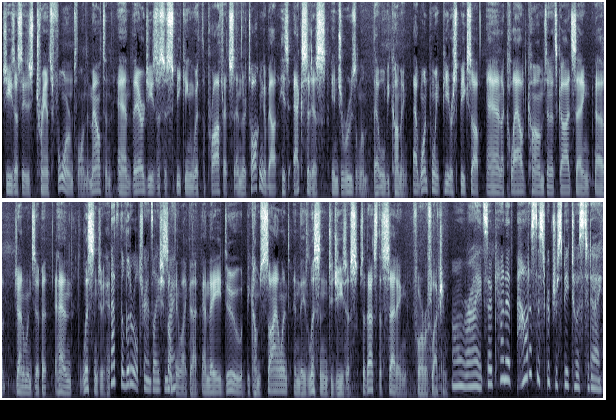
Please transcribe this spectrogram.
Jesus is transformed on the mountain, and there Jesus is speaking with the prophets, and they're talking about his exodus in Jerusalem that will be coming. At one point, Peter speaks up, and a cloud comes, and it's God saying, uh, Gentlemen, zip it, and listen to him. That's the literal translation, Something right? like that. And they do become silent and they listen to Jesus. So that's the setting for reflection. All right. So, Kenneth, how does the scripture speak to us today?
